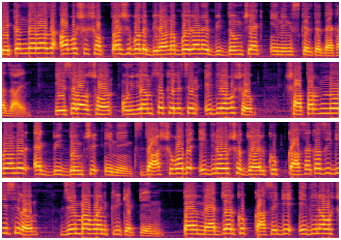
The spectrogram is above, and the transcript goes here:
সেকেন্দার রাজা অবশ্য সপ্তাশি বলে বিরানব্বই রানের বিধ্বংসী এক ইনিংস খেলতে দেখা যায়। এছাড়াও শন উইলিয়ামসও খেলেছেন এদিন অবশ্য সাতান্ন রানের এক বিধ্বংসী ইনিংস যার সুবাদে এদিন অবশ্য জয়ের খুব কাছাকাছি গিয়েছিল জিম্বাবুয়েন ক্রিকেট টিম। তবে ম্যাচ জয়ের খুব কাছে গিয়ে এদিন অবশ্য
